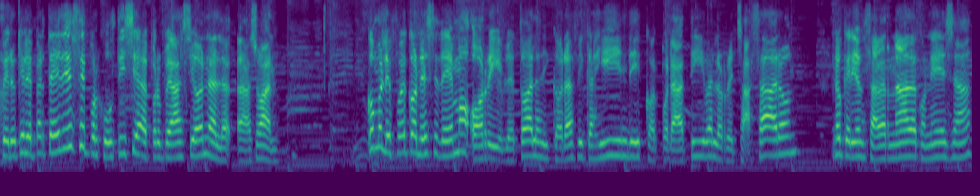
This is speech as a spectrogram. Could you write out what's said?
pero que le pertenece por justicia de apropiación a, Joan. ¿Cómo le fue con ese demo? Horrible. Todas las discográficas indies, corporativas, lo rechazaron. No querían saber nada con ella.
